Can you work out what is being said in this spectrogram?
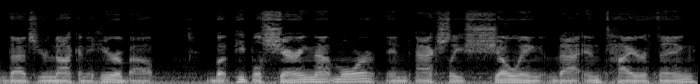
that you're not going to hear about. But people sharing that more and actually showing that entire thing,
